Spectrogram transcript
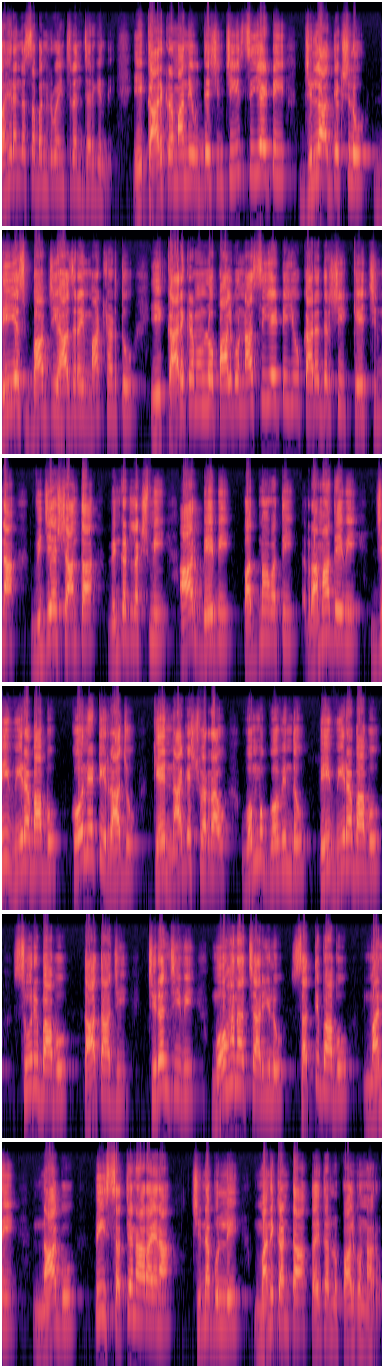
బహిరంగ సభ నిర్వహించడం జరిగింది. ఈ కార్యక్రమాన్ని ఉద్దేశించి సిఐటి జిల్లా అధ్యక్షులు డిఎస్ బాబ్జీ హాజరై మాట్లాడుతూ ఈ కార్యక్రమంలో పాల్గొన్న సిఐటియు కార్యదర్శి K. Chinna Vijayashanta Venkatalakshmi R. Baby Padmavathi Ramadevi G. Veerababu Koneti Raju K Nageswararao Ommu Govindu P Veerababu Suribabu Tataji Chiranjeevi Mohanacharyulu Sattibabu Mani Nagu P Satyanarayana Chinnabulli Manikanta తదితరులు పాల్గొన్నారు.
